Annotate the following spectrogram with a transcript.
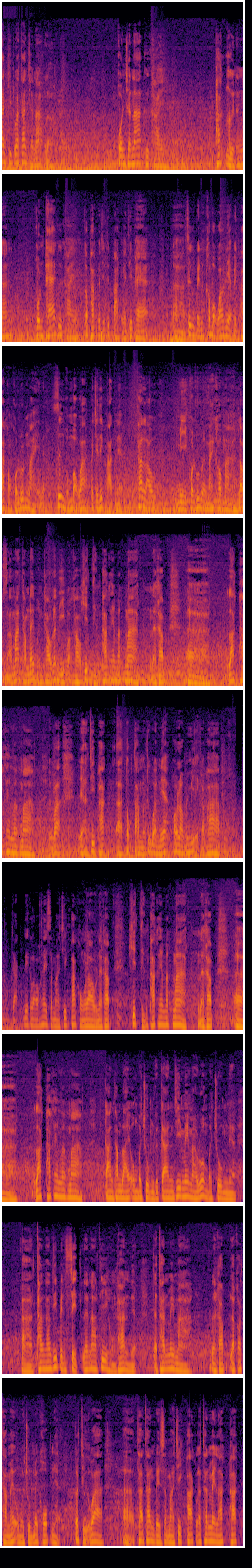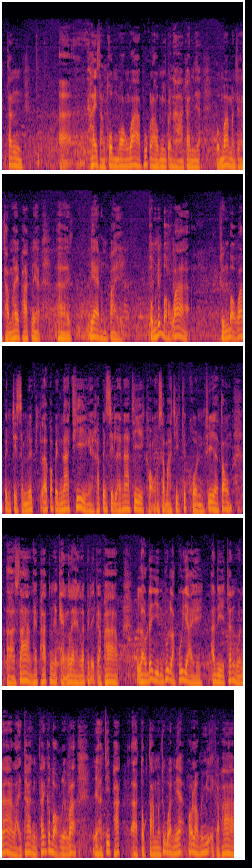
ท่านคิดว่าท่านชนะเหรอคนชนะคือใครพักอื่นทั้งนั้น คนแพ้คือใคร ก็พักประชาธิปัตย์ไงที่แพ้อ่าซึ่งเป็นเขาบอกว่าเนี่ยเป็นพักของคนรุ่นใหม่เนี่ยซึ่งผมบอกว่าประชาธิปัตย์เนี่ยถ้าเรามีคนรุ่นใหม่ ๆ เข้ามา เราสามารถทำได้เหมือนเขาและดีกว่าเขาคิดถึงพักให้มาก ๆนะครับอ่อรักพักให้มากๆหรือว่าอย่างที่พักตกต่ำมาทุกวันเนี้ยเพราะเราไม่มีเอกภาพจากเรียกร้องให้สมาชิกพรรคของเรานะครับ คิดถึงพรรคให้มาก ๆนะครับอ่อ รักพรรคให้มากๆ การทำลายองค์ประชุม หรือการที่ไม่มาร่วมประชุมเนี่ยทั้งทั้งที่เป็นสิทธิ์และหน้าที่ของท่านเนี่ยแต่ท่านไม่มานะครับแล้วก็ทำให้องค์ประชุมไม่ครบเนี่ยก็ถือว่าถ้าท่านเป็นสมาชิกพรรคและท่านไม่รักพรรคท่านให้สังคมมองว่าพวกเรามีปัญหากันเนี่ยผมว่ามันจะทำให้พักเนี่ยแย่ลงไป ผมถึงบอกว่า ถึงบอกว่าเป็นจิตสำนึกแล้วก็เป็นหน้าที่ไงครับเป็นสิทธิและหน้าที่ของสมาชิกทุกคนที่จะต้องอสร้างให้พักเนี่ยแข็งแรงและเป็นเอกภาพ เราได้ยินผู้หลักผู้ใหญ่อดีตท่านหัวหน้าหลายท่าน ท่านก็บอกเลยว่าอย่างที่พักตกต่ำมาทุกวันนี้เพราะเราไม่มีเอกภาพ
